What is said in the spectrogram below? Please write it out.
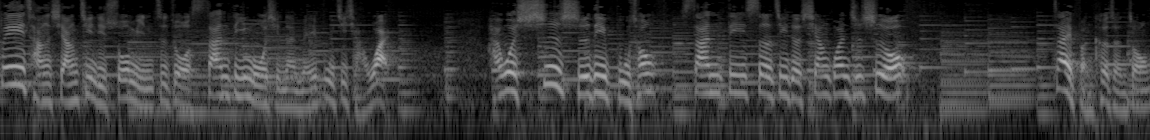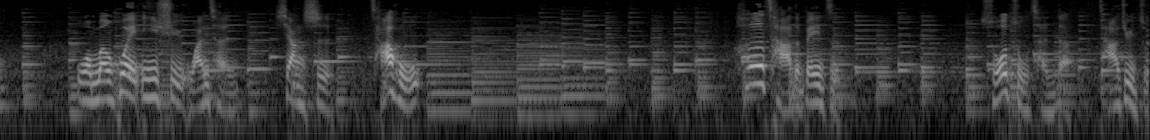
非常详尽地说明制作 3D 模型的每一步技巧外，还会适时地补充 3D 设计的相关知识哦。在本课程中，我们会依序完成像是茶壶。喝茶的杯子所组成的茶具组，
